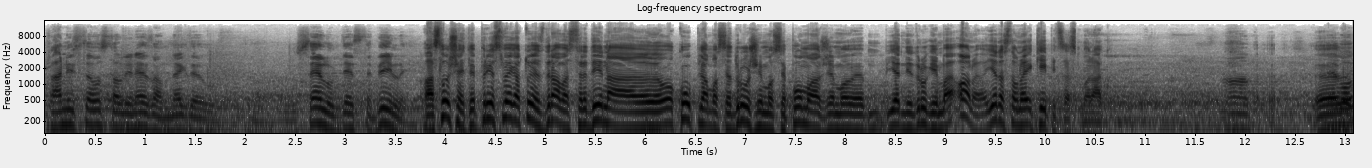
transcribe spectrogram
Šta niste ostali, ne znam, negde u selu gdje ste bili? A slušajte, prije svega tu je zdrava sredina, okupljamo se, družimo se, pomažemo jedni drugima, ono, jednostavno ekipica smo onako. E, evo,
